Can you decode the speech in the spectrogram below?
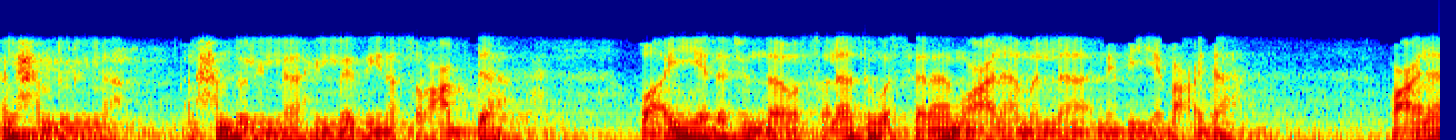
الحمد لله الحمد لله الذي نصر عبده وأيد جنده والصلاة والسلام على من لا نبي بعده وعلى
